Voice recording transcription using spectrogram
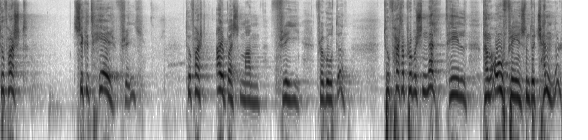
Tog først sekretærfri. Tog fast arbeidsmann fri fra gode. Du fasta proportionellt til den ofrien som du kjenner.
